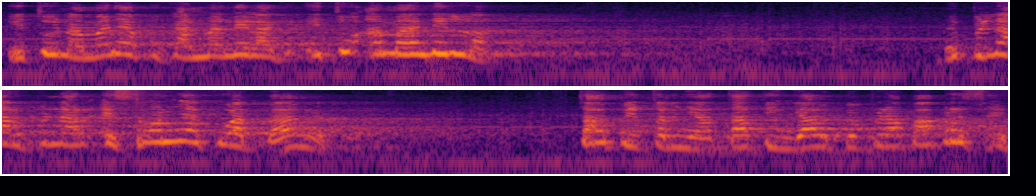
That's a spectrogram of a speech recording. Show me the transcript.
Itu namanya bukan Manila, itu Amanillah. Benar-benar Islamnya kuat banget. Tapi ternyata tinggal beberapa persen.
